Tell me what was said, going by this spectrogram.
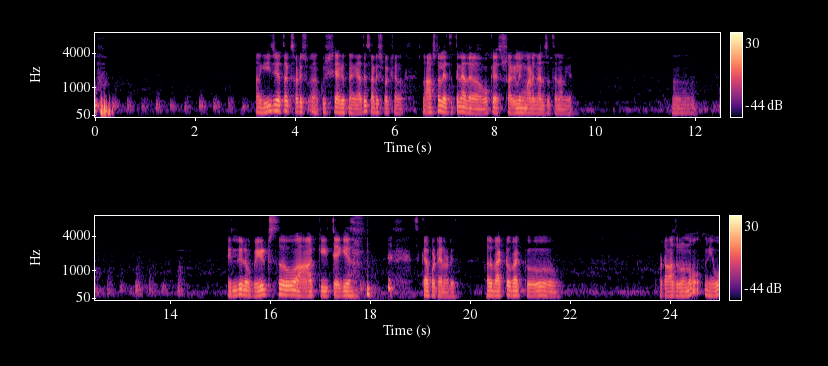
ಉಫ್ ನನಗೆ ಈಜಿ ಎತ್ತಕ್ಕೆ ಸ್ಯಾಟಿಸ್ಫೈ ಖುಷಿ ಆಗುತ್ತೆ ನನಗೆ, ಅದೇ ಸ್ಯಾಟಿಸ್ಫ್ಯಾಕ್ಷನ್ ಲಾಸ್ಟಲ್ಲಿ ಎತ್ತೀನಿ ಅದು ಓಕೆ ಸ್ಟ್ರಗಲಿಂಗ್ ಮಾಡಿದೆ ಅನಿಸುತ್ತೆ ನನಗೆ. ಹ್ಮ್. ಇಲ್ಲಿ ವೆಯ್ಟ್ಸು ಹಾಕಿ ತೆಗಿಯೋದು ಸಿಕ್ಕಾಪಟ್ಟೆ ನೋಡಿ. ಆದರೆ ಬ್ಯಾಕ್ ಟು ಬ್ಯಾಕು ಬಟ್ ಆದ್ರೂ ನೀವು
